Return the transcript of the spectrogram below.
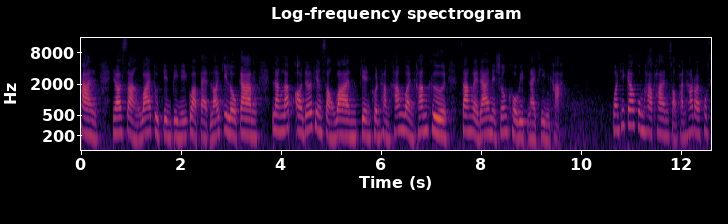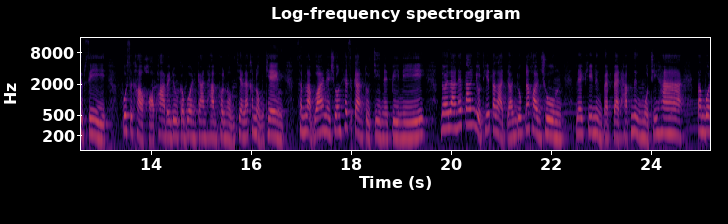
ทัน ยอดสั่งไหว้ตรุษจีนปีนี้กว่า 800 กิโลกรัม หลังรับออเดอร์เพียง 2 วัน เกณฑ์คนทำข้ามวันข้ามคืน สร้างรายได้ในช่วงโควิด -19 ค่ะ วันที่ 9 กุมภาพันธ์ 2564 ผู้สื่อข่าวขอพาไปดูกระบวนการทำขนมเทียนและขนมเค็งสำหรับไหว้ในช่วงเทศกาลตรุษจีนในปีนี้ โดยร้านได้ตั้งอยู่ที่ตลาดย้อนยุคนครชุม เลขที่ 188ทับ1หมู่ที่ 5 ตำบล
